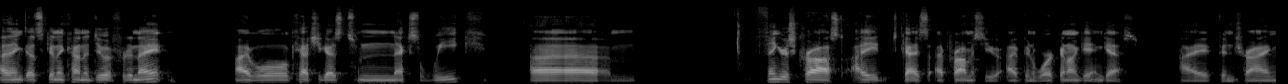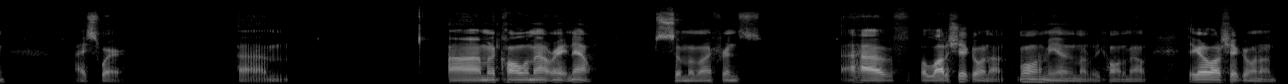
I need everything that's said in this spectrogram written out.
I think that's going to kind of do it for tonight. I will catch you guys next week. Um, fingers crossed. I guys, I promise you, I've been working on getting guests. I've been trying. I swear. Um, I'm gonna call them out right now. Some of my friends have a lot of shit going on. Well, I mean, I'm not really calling them out. They got a lot of shit going on.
